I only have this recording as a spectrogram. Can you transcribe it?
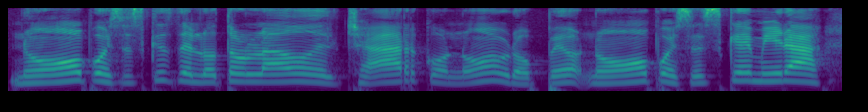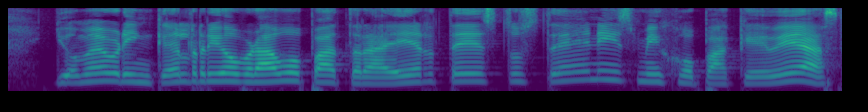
no, pues es que es del otro lado del charco, ¿no? Europeo, no, pues es que mira, yo me brinqué el río Bravo para traerte estos tenis, mijo, para que veas.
